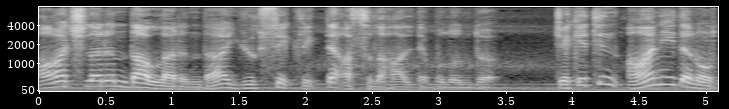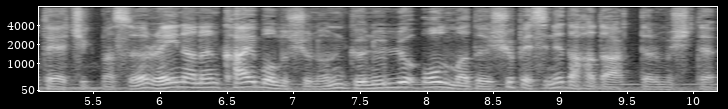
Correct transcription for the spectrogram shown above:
ağaçların dallarında yükseklikte asılı halde bulundu. Ceketin aniden ortaya çıkması Reyna'nın kayboluşunun gönüllü olmadığı şüphesini daha da arttırmıştı.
